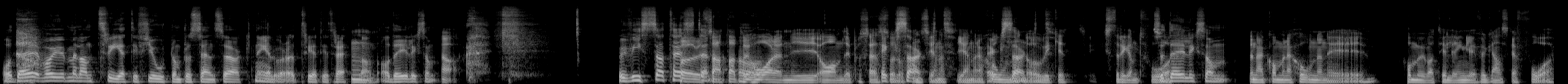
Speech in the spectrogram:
Och det var ju mellan 3 till 14 procents ökning eller vad det var, 3 till 13. Mm. Och det är liksom... Ja. I vissa tester... Förutsatt att du har en ny AMD-processor från senaste generationen. Exakt. Då, vilket extremt få. Så det är liksom, Den här kombinationen är, kommer att vara tillgänglig för ganska få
